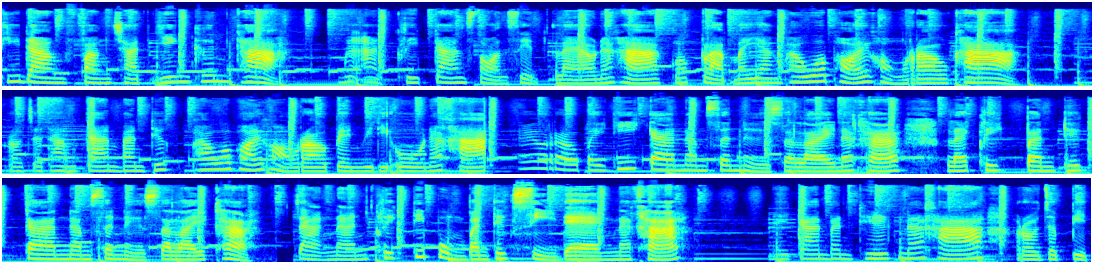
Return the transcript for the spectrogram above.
ที่ดังฟังชัดยิ่งขึ้นค่ะเมื่ออัดคลิปการสอนเสร็จแล้วนะคะ ก็กลับมายัง PowerPoint ของเราค่ะ เราจะทำการบันทึก PowerPoint ของเราเป็นวิดีโอนะคะ ให้ เราไปที่การนำเสนอสไลด์นะคะ และคลิกบันทึกการนำเสนอสไลด์ค่ะ จากนั้นคลิกที่ปุ่มบันทึกสีแดงนะคะ ในการบันทึกนะคะ เราจะปิด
